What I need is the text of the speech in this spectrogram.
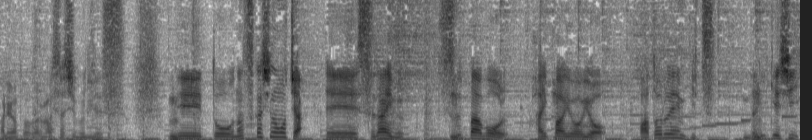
ありがとうございおます。久しぶりです。うん。えっ、と、懐かしのおもちゃ、えースライム、スーパーボール、ハイパーヨーヨー、バトル鉛筆、塗り消し、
